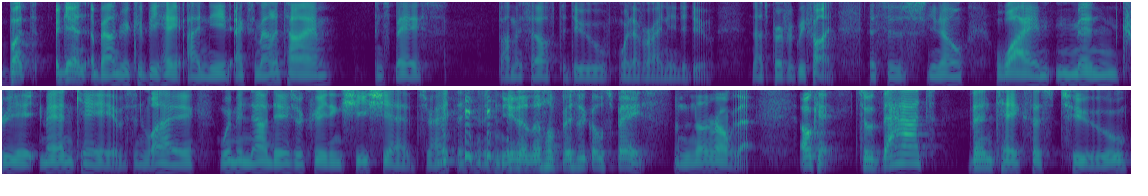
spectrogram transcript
But again, a boundary could be hey, I need X amount of time and space by myself to do whatever I need to do. That's perfectly fine. This is, you know, why men create man caves and why women nowadays are creating she sheds, right? they need a little physical space. And there's nothing wrong with that. Okay, so that then takes us to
